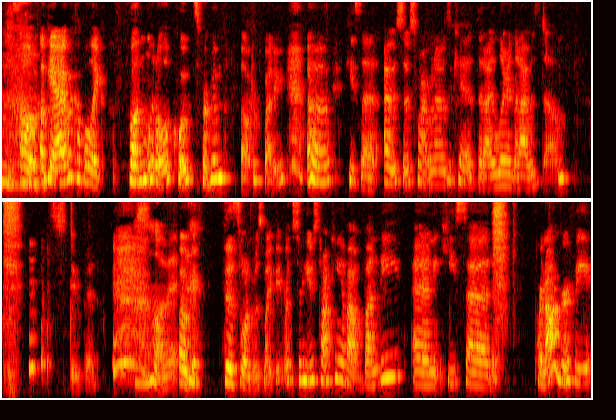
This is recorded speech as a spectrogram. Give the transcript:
Oh, okay. I have a couple like fun little quotes from him that I thought were funny. Uh, he said, "I was so smart when I was a kid that I learned that I was dumb." Stupid. I love it. Okay, this one was my favorite. So he was talking about Bundy, and he said, "Pornography.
